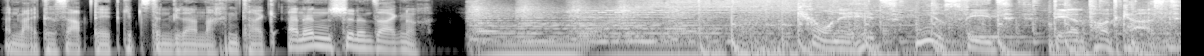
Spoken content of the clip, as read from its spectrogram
Ein weiteres Update gibt's dann wieder am Nachmittag. Einen schönen Tag noch. Krone Hits, Newsfeed, der Podcast.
